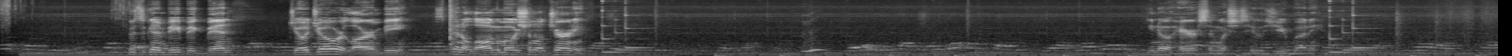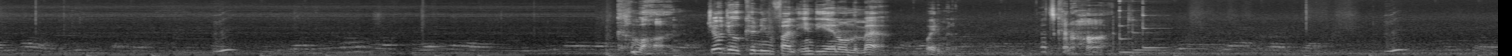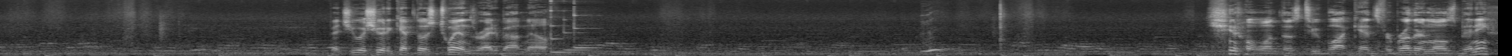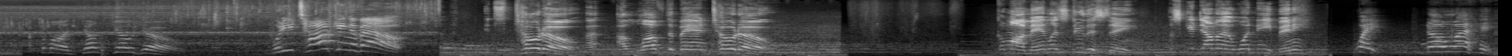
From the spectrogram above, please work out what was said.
Who's it gonna be, Big Ben? JoJo or Lauren B? It's been a long emotional journey. You know Harrison wishes he was you, buddy. Come on. JoJo couldn't even find Indiana on the map. Wait a minute. That's kind of hot. Bet you wish you would have kept those twins right about now. You don't want those two blockheads for brother-in-laws, Benny. Come on, dump JoJo. What are you talking about? It's Toto. I, I love the band Toto. Come on, man, let's do this thing. Let's get down to that one knee, Benny. Wait, no way.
